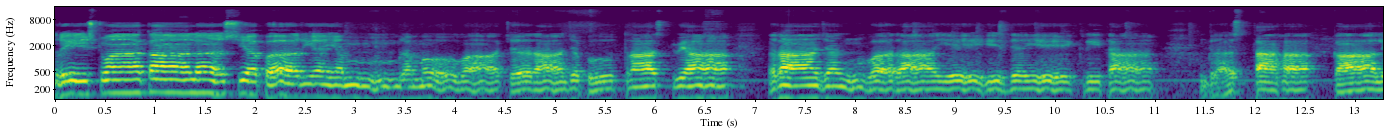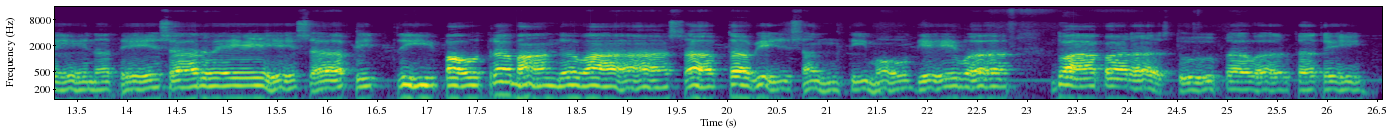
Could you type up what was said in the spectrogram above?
दृष्ट्वा कालस्य पर्ययं ब्रह्मोवाच राजपुत्रास्त्व्या राजन्वराये हृदये कृता। ग्रस्ताः कालेन ते सर्वे सपितृपौत्रबान्धवा सप्तविशन्ति मोध्येव द्वापरस्तु प्रवर्तते।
